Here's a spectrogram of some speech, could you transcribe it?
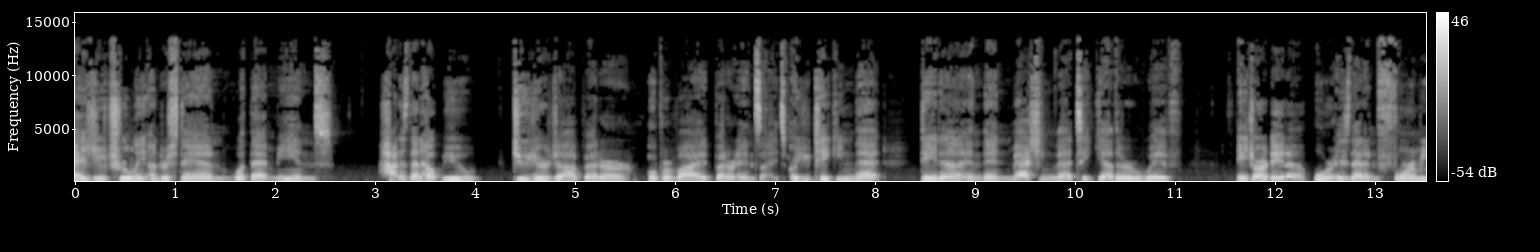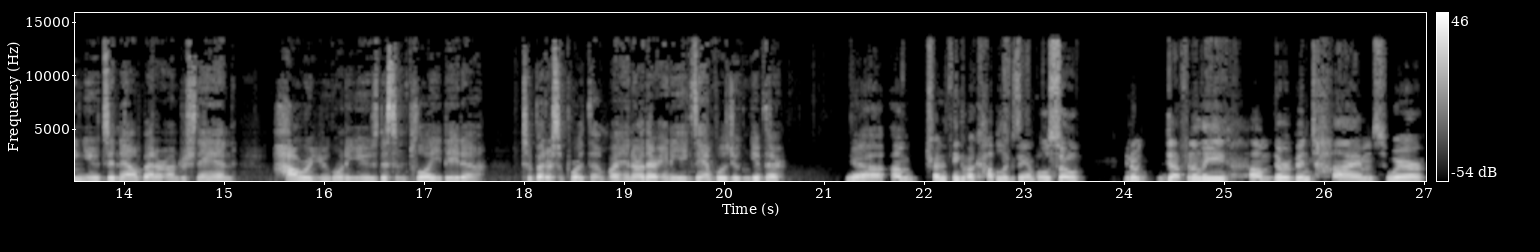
As you truly understand what that means, how does that help you do your job better or provide better insights? Are you taking that data and then mashing that together with HR data, or is that informing you to now better understand how are you going to use this employee data to better support them? And are there any examples you can give there? Yeah, I'm trying to think of a couple examples. So, you know, definitely um, there have been times where,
